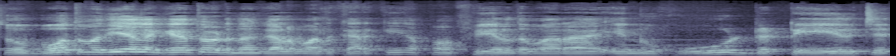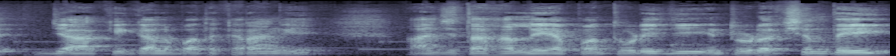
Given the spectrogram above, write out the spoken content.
ਸੋ ਬਹੁਤ ਵਧੀਆ ਲੱਗਿਆ ਤੁਹਾਡੇ ਨਾਲ ਗੱਲਬਾਤ ਕਰਕੇ। ਆਪਾਂ ਫੇਰ ਦੁਬਾਰਾ ਇਹਨੂੰ ਹੋਰ ਡਿਟੇਲ 'ਚ ਜਾ ਕੇ ਗੱਲਬਾਤ ਕਰਾਂਗੇ। ਅੱਜ ਤਾਂ ਹਾਲੇ ਆਪਾਂ ਥੋੜੀ ਜੀ ਇੰਟਰੋਡਕਸ਼ਨ ਤੇ ਹੀ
